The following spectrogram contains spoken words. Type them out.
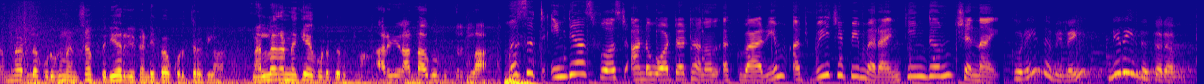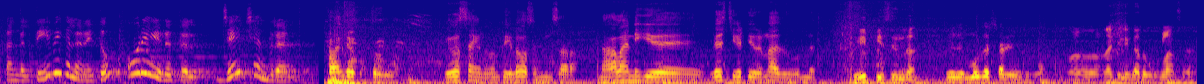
தமிழ்நாட்டில் கொடுக்கணும்னு நினச்சா பெரியாருக்கு கண்டிப்பாக கொடுத்துருக்கலாம். நல்ல கண்ணுக்கே கொடுத்துருக்கலாம். அறிஞர் அண்ணாவுக்கு கொடுத்துருக்கலாம். Visit India's first underwater tunnel aquarium at VGP Marine Kingdom, Chennai. குறைந்த விலை நிறைந்த தரம். தங்கள் தேவைகள் அனைத்தும் ஒரே இடத்தில். ஜெயச்சந்திரன். கலைஞர் கொடுத்துருக்கலாம். விவசாயிகளுக்கு வந்து இலவச மின்சாரம். நாளான்னைக்கு வேஸ்ட் கட்டிடுறேன்னா அது ஒன்று விபி சிந்தன் இது முக ஸ்டாலின் ரஜினிகாந்த் கொடுக்கலாம் சார்.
